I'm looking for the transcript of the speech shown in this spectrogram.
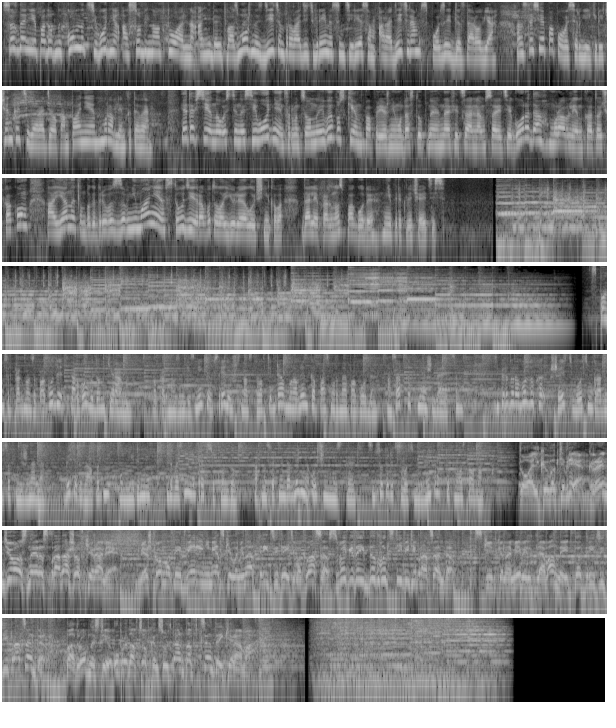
Создание подобных комнат сегодня особенно актуально. Они дают возможность детям проводить время с интересом, а родителям с пользой для здоровья. Анастасия Попова, Сергей Кириченко, телерадиокомпания «Муравленко ТВ». Это все новости на сегодня. Информационные выпуски по-прежнему доступны на официальном сайте города muravlenko.com. А я на этом благодарю вас за внимание. В студии работала Юлия Лучникова. Далее прогноз погоды. Не переключайтесь. Спонсор прогноза погоды – торговый дом «Керама». По прогнозам Гизметео, в среду 16 октября в Муравленко пасмурная погода. Осадков не ожидается. Температура воздуха 6-8 градусов ниже 0. Ветер западный, умеренный, до 8 метров в секунду. Атмосферное давление очень низкое – 738 миллиметров тупного столба. Только в октябре грандиозная распродажа в Кераме. Межкомнатные двери немецкий ламинат 33 класса с выгодой до 25%. Скидка на мебель для ванной до 30%. Подробности у продавцов-консультантов в центре Керама.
